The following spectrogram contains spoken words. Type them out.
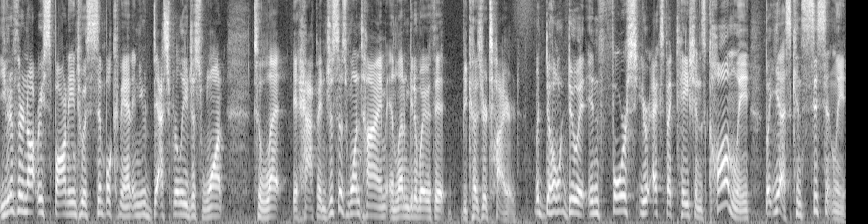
even if they're not responding to a simple command and you desperately just want to let it happen just this one time and let them get away with it because you're tired. But don't do it. Enforce your expectations calmly, but yes, consistently.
